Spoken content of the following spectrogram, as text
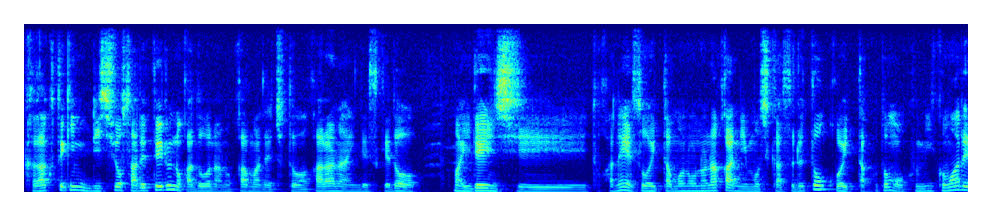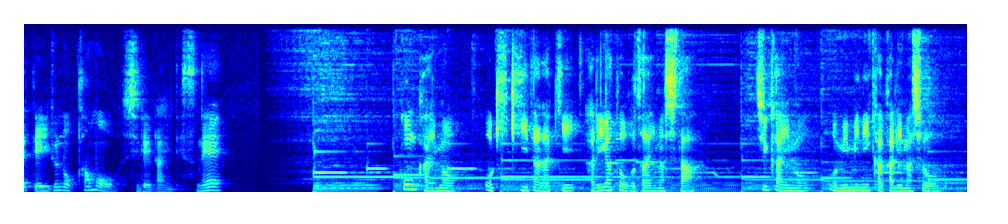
科学的に立証されているのかどうなのかまでちょっとわからないんですけど、まあ、遺伝子とかねそういったものの中にもしかするとこういったことも踏み込まれているのかもしれないですね。今回もお聞きいただきありがとうございました。次回もお耳にかかりましょう。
